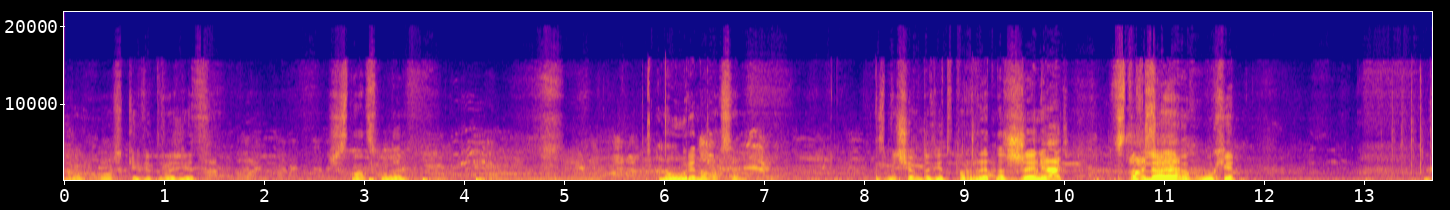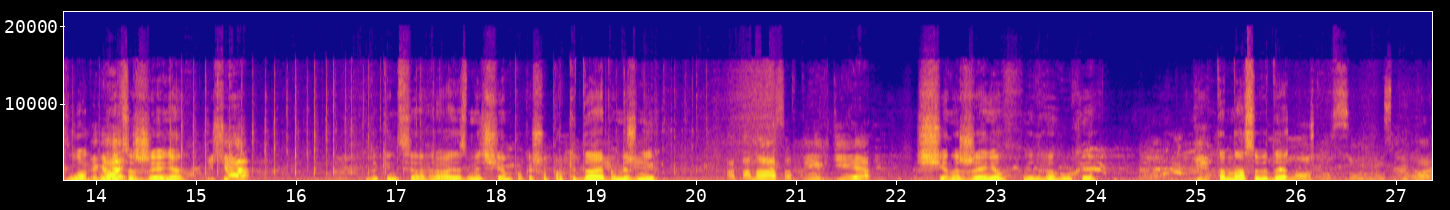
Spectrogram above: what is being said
Пироговський від воріт. 16 хвилин. На Уріна Максим. З м'ячем Давід вперед на Женю. Вставляє! Гагухи. Влад бореться, Женя. До кінця грає з м'ячем. Поки що прокидає поміж ніг. Атанасов, ты где? Ще на Женю від Гагухи. Иди. Танасов іде. Ножку всунь, не успевай.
